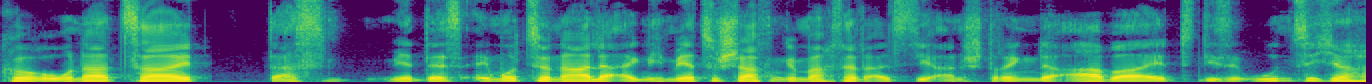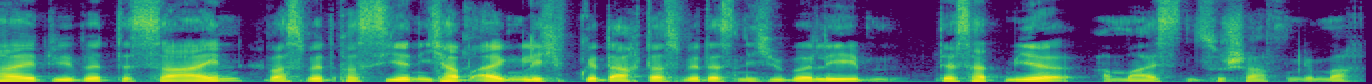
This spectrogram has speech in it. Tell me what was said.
Corona-Zeit, dass mir das Emotionale eigentlich mehr zu schaffen gemacht hat als die anstrengende Arbeit. Diese Unsicherheit, wie wird das sein? Was wird passieren? Ich habe eigentlich gedacht, dass wir das nicht überleben. Das hat mir am meisten zu schaffen gemacht.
